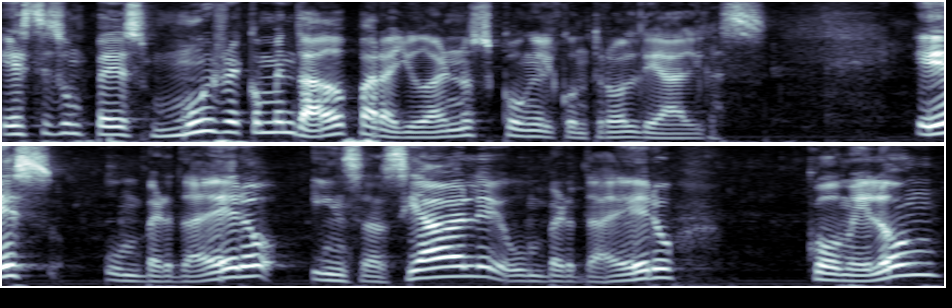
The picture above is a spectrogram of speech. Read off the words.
este es un pez muy recomendado para ayudarnos con el control de algas. Es un verdadero insaciable, un verdadero comelón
